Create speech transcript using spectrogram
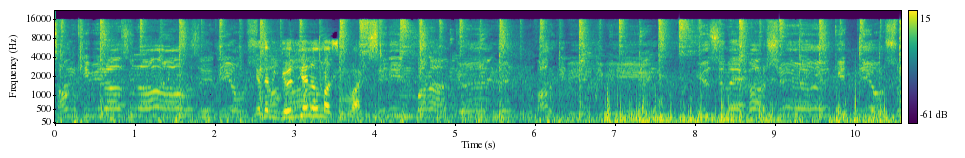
Sanki biraz naz ediyorsun Ya da bir göz yanılması mı var? Senin bana gönlün var gibi gibi Yüzüme karşı git diyorsun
